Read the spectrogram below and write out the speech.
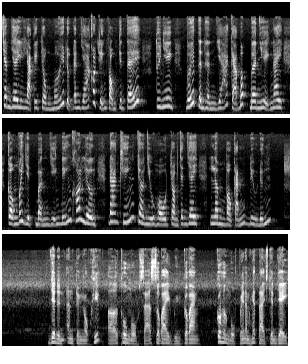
chanh dây là cây trồng mới được đánh giá có triển vọng kinh tế. Tuy nhiên, với tình hình giá cả bấp bênh như hiện nay, cộng với dịch bệnh diễn biến khó lường, đang khiến cho nhiều hộ trồng chanh dây lâm vào cảnh điều đứng. Gia đình anh Trần Ngọc Khiết ở thôn 1 xã Sơ Bay, huyện Cơ Bang có hơn 1,5 hecta chanh dây,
